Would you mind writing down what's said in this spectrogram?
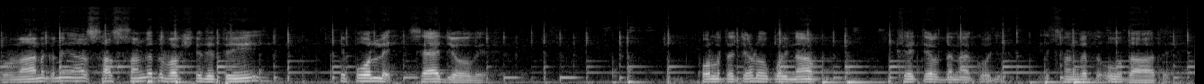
ਗੁਰੂ ਨਾਨਕ ਨੇ ਆ ਸਤ ਸੰਗਤ ਬਖਸ਼ ਦਿੱਤੀ ਇਹ ਪੁੱਲ ਏ ਸਹਿਜ ਜੋਗ ਏ ਪੁੱਲ ਤੇ ਚੜੋ ਕੋਈ ਨਾ ਖੇਚਲ ਤੇ ਨਾ ਕੁਝ। ਇਹ ਸੰਗਤ ਉਹ ਦਾਤ ਹੈ।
